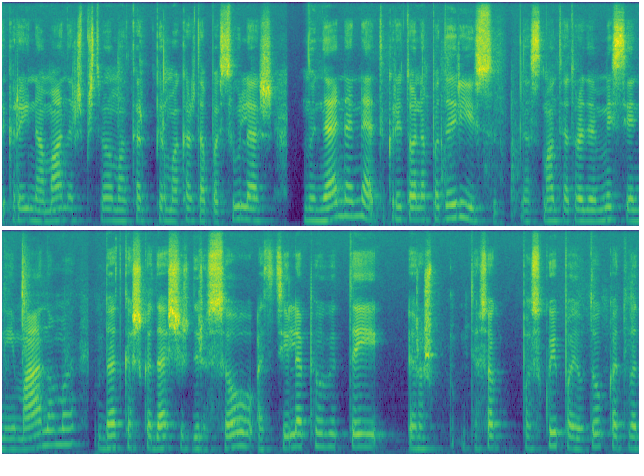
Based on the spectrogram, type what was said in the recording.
tikrai ne man ir aš prisimenu, man kart, pirmą kartą pasiūlė, aš, nu ne, ne, ne, tikrai to nepadarysiu, nes man tai atrodė misija neįmanoma, bet kažkada aš išdrisau, atsiliepiau į tai ir aš tiesiog paskui pajutau, kad, va,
